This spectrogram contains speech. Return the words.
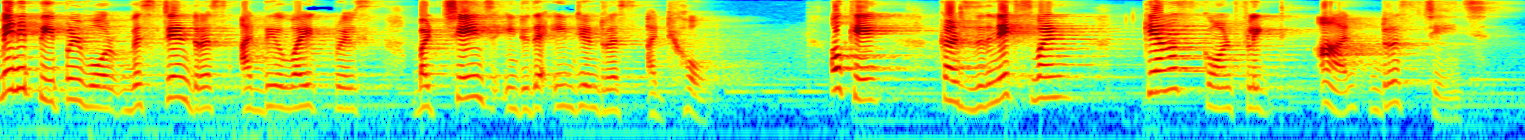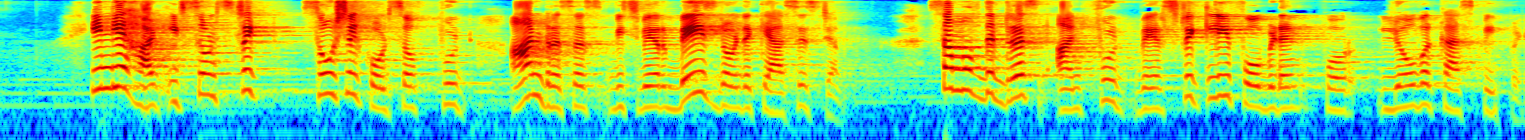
Many people wore Western dress at their workplace but changed into the Indian dress at home. Okay, consider the next one, caste conflict and dress change. India had its own strict social codes of food and dresses which were based on the caste system. Some of the dress and food were strictly forbidden for lower caste people.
